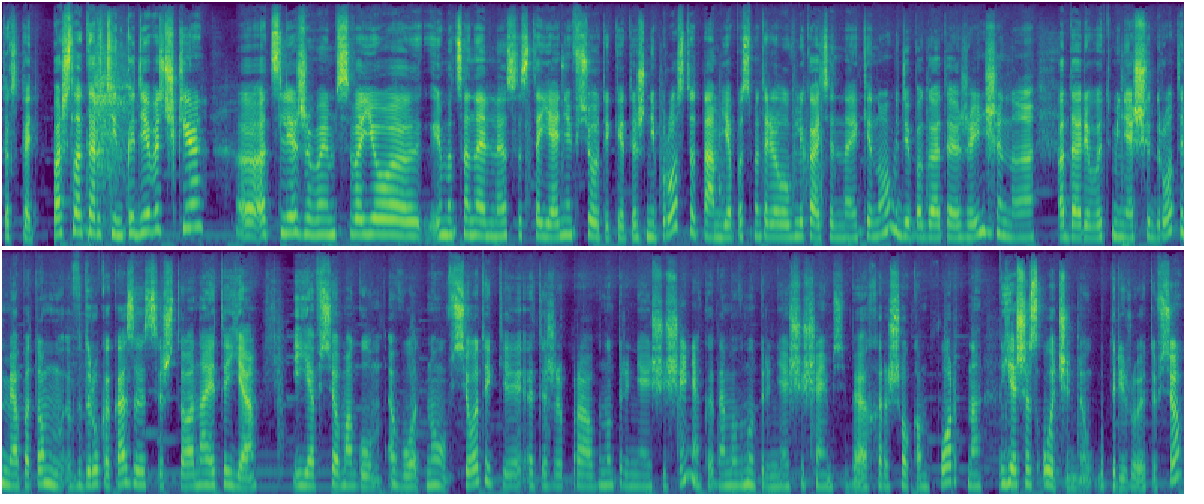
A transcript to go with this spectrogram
так сказать, пошла картинка, девочки, отслеживаем свое эмоциональное состояние. Все-таки это же не просто там. Я посмотрела увлекательное кино, где богатая женщина одаривает меня щедротами, а потом вдруг оказывается, что она это я, и я все могу. Вот, ну, все-таки это же про внутреннее ощущение, когда мы внутренне ощущаем себя хорошо, комфортно. Я сейчас очень утрирую это все.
